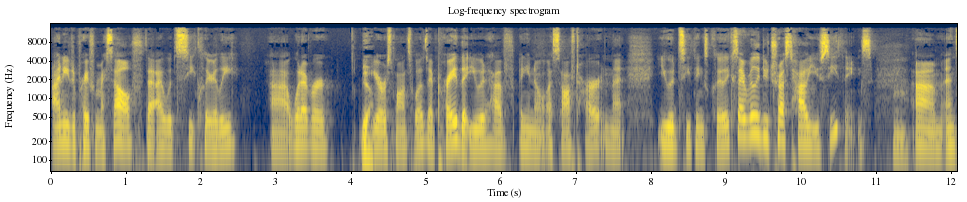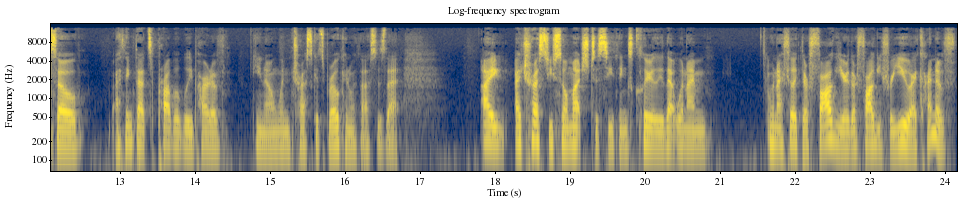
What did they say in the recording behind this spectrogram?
I needed to pray for myself that I would see clearly, uh, whatever Yeah. your response was. I prayed that you would have, you know, a soft heart and that you would see things clearly because I really do trust how you see things. Um, and so I think that's probably part of, you know, when trust gets broken with us is that I I trust you so much to see things clearly that when I'm when I feel like they're foggy or they're foggy for you, I kind of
